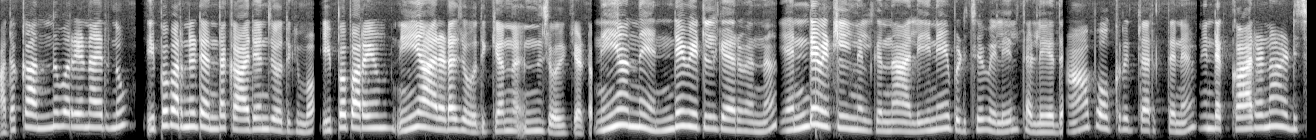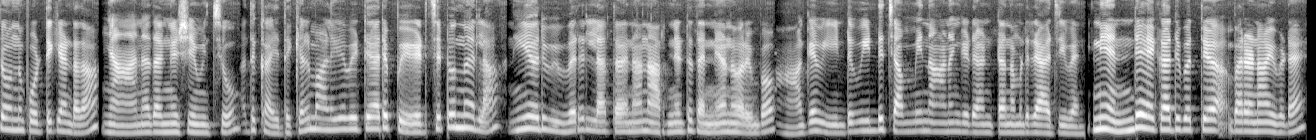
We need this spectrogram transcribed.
അതൊക്കെ അന്ന് പറയണായിരുന്നു. ഇപ്പൊ പറഞ്ഞിട്ട് എന്താ കാര്യം ചോദിക്കുമ്പോൾ ഇപ്പൊ പറയും നീ ആരടാ ചോദിക്കാന്ന് എന്ന് ചോദിക്കട്ടോ. നീ അന്ന് എന്റെ വീട്ടിൽ കയറുമെന്ന് എന്റെ വീട്ടിൽ നിൽക്കുന്ന അലീനെ പിടിച്ച് വെളിയിൽ തള്ളിയത്. ആ പോക്രിത്തരത്തിന് നിന്റെ കരണ അടിച്ച് ഒന്ന് പൊട്ടിക്കേണ്ടതാ. ഞാനതങ്ങ് ക്ഷമിച്ചു. അത് കൈതക്കൽ മാളിക വീട്ടുകാരെ പേടിച്ചിട്ടൊന്നുമല്ല. നീ ഒരു വിവരമില്ലാത്തവനാന്ന് അറിഞ്ഞിട്ട് തന്നെയാന്ന് പറയുമ്പോൾ ആകെ വീണ്ടും വീണ്ടും ചമ്മി നാണം കിടാനിട്ട നമ്മുടെ രാജീവൻ. ഇനി എന്റെ ഏകാധിപത്യ ഭരണ ഇവിടെ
